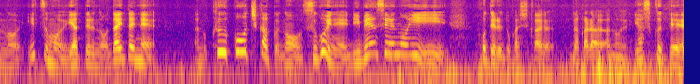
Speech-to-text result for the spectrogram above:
のいつもやってるのは大体ねあの空港近くのすごいね利便性のいいホテルとかしかだからあの安くて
